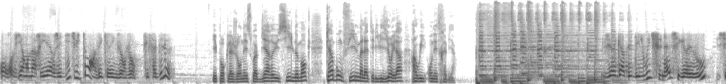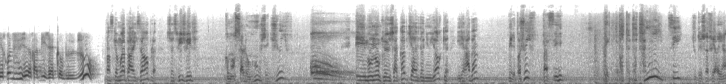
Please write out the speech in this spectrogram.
on revient en arrière. J'ai 18 ans avec Éric Jean-Jean, c'est fabuleux. Et pour que la journée soit bien réussie, il ne manque qu'un bon film à la télévision. Et là, ah oui, on est très bien. J'ai regardé des Louis de Funès, figurez-vous. J'ai revu Rabbi Jacob le jour. Parce que moi, par exemple, je suis juif. Comment ça, Laurent, vous êtes juif? Oh Et mon oncle Jacob, qui arrive de New York, il est rabbin. Mais il n'est pas juif. Ah si. Mais pas de votre famille Si. Tout ça fait rien,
